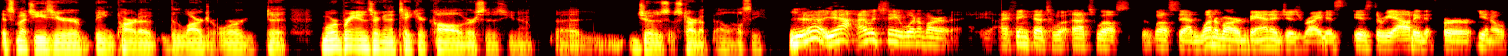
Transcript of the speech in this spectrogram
it's much easier being part of the larger org to more brands are going to take your call versus, you know, uh, Joe's startup LLC. Yeah. Yeah. I would say one of our, I think that's that's well well said. One of our advantages, right, is is the reality that for you know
